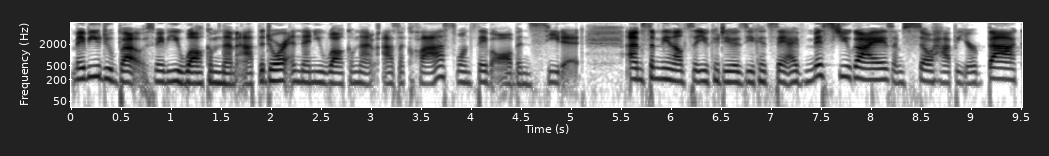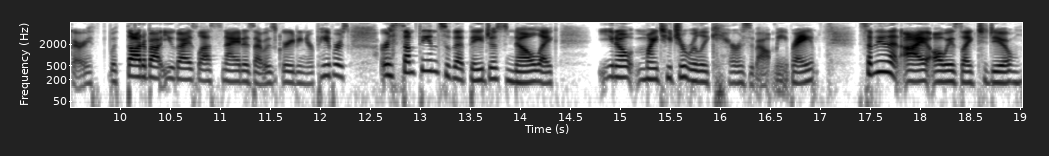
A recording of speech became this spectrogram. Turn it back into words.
maybe you do both. Maybe you welcome them at the door and then you welcome them as a class once they've all been seated. Um, something else that you could do is you could say, I've missed you guys. I'm so happy you're back. Or I thought about you guys last night as I was grading your papers, or something so that they just know, like, you know, my teacher really cares about me, right? Something that I always like to do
